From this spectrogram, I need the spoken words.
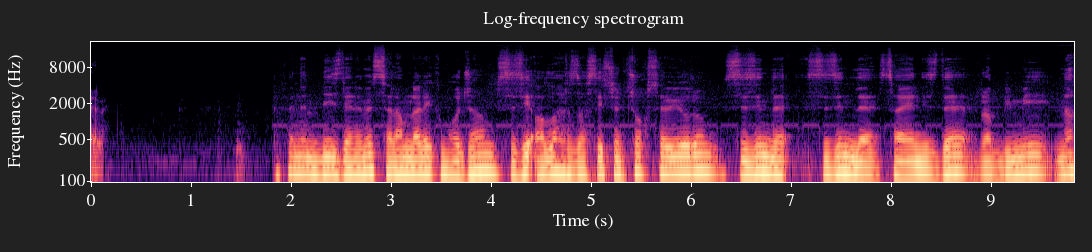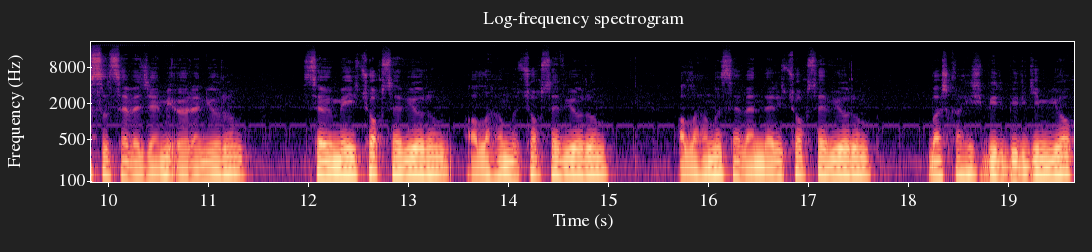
Evet. Efendim biz deneme selamun aleyküm hocam. Sizi Allah rızası için çok seviyorum. Sizinle sizinle sayenizde Rabbimi nasıl seveceğimi öğreniyorum. Sevmeyi çok seviyorum. Allah'ımı çok seviyorum. Allah'ımı sevenleri çok seviyorum. Başka hiçbir bilgim yok.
